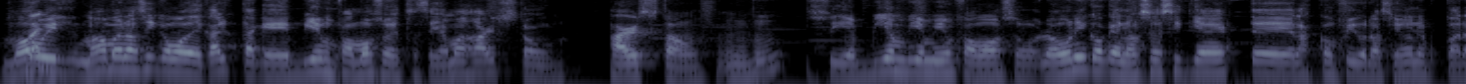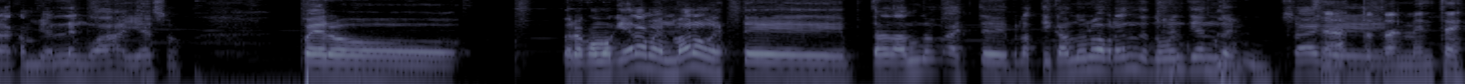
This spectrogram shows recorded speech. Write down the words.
móvil, más o menos así como de carta, que es bien famoso este, se llama Hearthstone. Hearthstone. Sí, es bien, bien, bien famoso. Lo único que no sé si tiene este, las configuraciones para cambiar el lenguaje y eso. Pero, pero como quiera, mi hermano, este, tratando, este, practicando uno aprende, ¿tú me entiendes? O sea, o sea, que- totalmente.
